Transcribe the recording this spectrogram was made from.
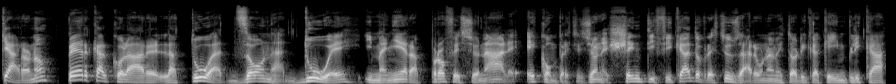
Chiaro, no? Per calcolare la tua zona 2 in maniera professionale e con precisione scientifica dovresti usare una metodica che implica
